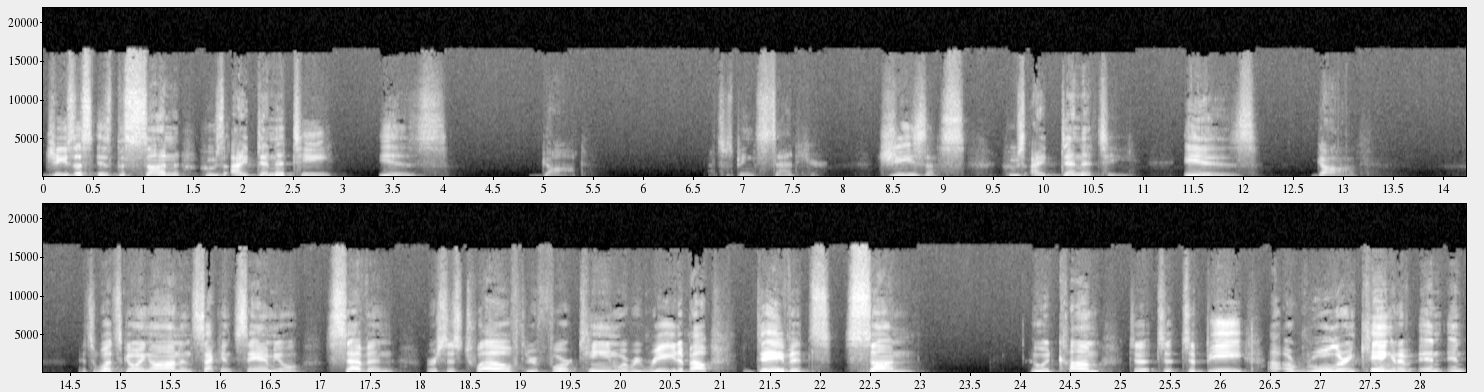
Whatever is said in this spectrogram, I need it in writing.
Jesus is the son whose identity is God. That's what's being said here. Jesus, whose identity is God. It's what's going on in 2 Samuel 7, verses 12 through 14, where we read about David's son who would come to, to, to be a, ruler and king. And in, in,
